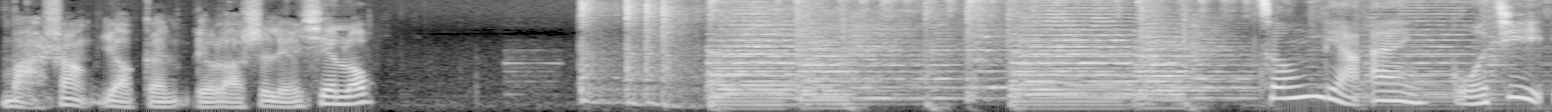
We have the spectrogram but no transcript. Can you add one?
马上要跟刘老师连线喽。从两岸、国际、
